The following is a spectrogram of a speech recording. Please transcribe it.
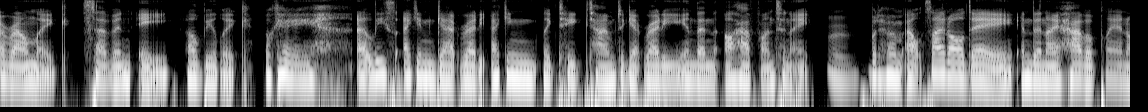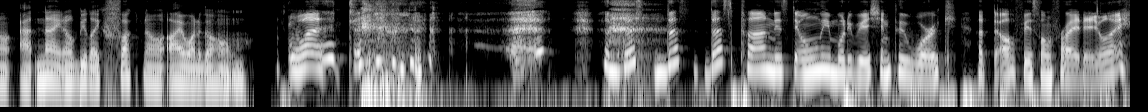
around like seven, eight, I'll be like, okay, at least I can get ready. I can like take time to get ready, and then I'll have fun tonight. Mm. But if I'm outside all day and then I have a plan on, at night, I'll be like, fuck no, I want to go home. What? this this this plan is the only motivation to work at the office on Friday, like.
